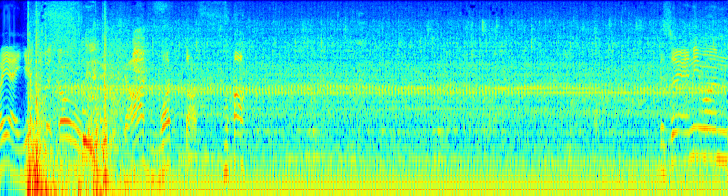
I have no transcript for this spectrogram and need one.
Oh yeah, you do it. Oh god, what the fuck? Is there anyone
